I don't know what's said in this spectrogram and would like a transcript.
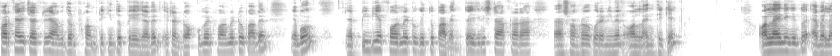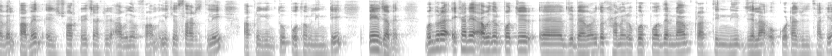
সরকারি চাকরির আবেদন ফর্মটি কিন্তু পেয়ে যাবেন। এটা ডকুমেন্ট ফর্মেটও পাবেন এবং পিডিএফ ফর্মেটও কিন্তু পাবেন। তো এই জিনিসটা আপনারা সংগ্রহ করে নেবেন অনলাইন থেকে। অনলাইনে কিন্তু অ্যাভেলেবেল পাবেন। এই সরকারি চাকরির আবেদন ফর্ম লিখে সার্চ দিলেই আপনি কিন্তু প্রথম লিঙ্কটেই পেয়ে যাবেন। বন্ধুরা, এখানে আবেদনপত্রের যে ব্যবহৃত খামের উপর পদের নাম, প্রার্থীর নিজ জেলা ও কোটা যদি থাকে,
